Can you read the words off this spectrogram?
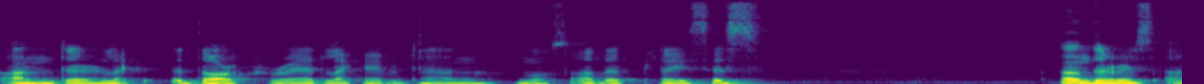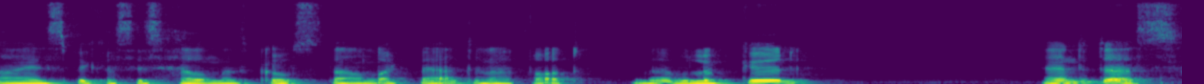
under, like a dark red like I've done most other places under his eyes because his helmet goes down like that and I thought that would look good. And it does.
